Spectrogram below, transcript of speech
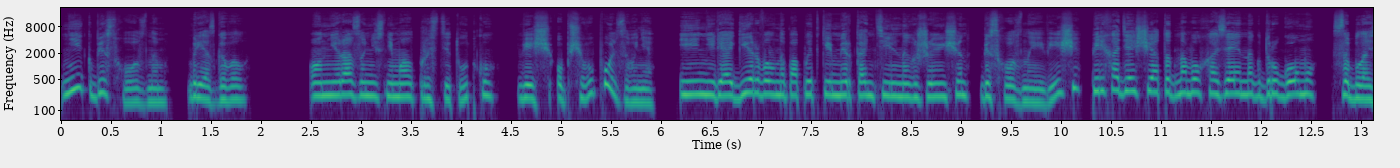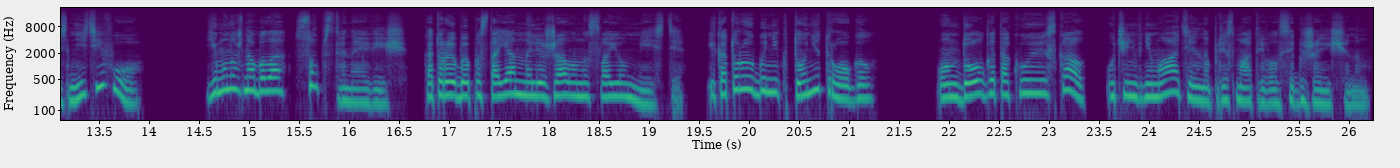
ни к бесхозным, брезговал. Он ни разу не снимал проститутку, вещь общего пользования, и не реагировал на попытки меркантильных женщин, бесхозные вещи, переходящие от одного хозяина к другому, соблазнить его. Ему нужна была собственная вещь, которая бы постоянно лежала на своем месте и которую бы никто не трогал. Он долго такую искал, очень внимательно присматривался к женщинам.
